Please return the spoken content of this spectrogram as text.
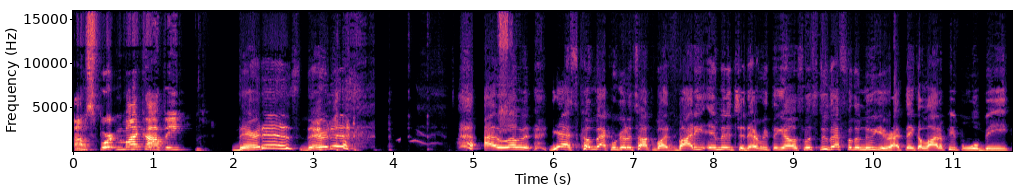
I'm sporting my copy. There it is. There it is. I love it. Yes, come back. We're going to talk about body image and everything else. Let's do that for the new year. I think a lot of people will be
